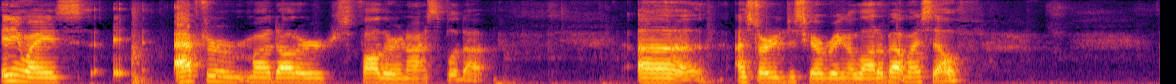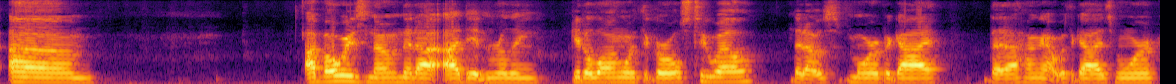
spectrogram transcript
anyways, after my daughter's father and I split up, uh, I started discovering a lot about myself. Um, I've always known that I, I didn't really get along with the girls too well. That I was more of a guy. That I hung out with guys more.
